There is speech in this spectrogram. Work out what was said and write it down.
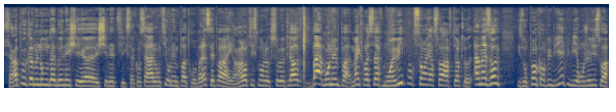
c'est un peu comme le nombre d'abonnés chez, euh, chez Netflix. Hein. Quand ça ralentit, on n'aime pas trop. Bah là, c'est pareil. Un ralentissement sur le cloud, bam, on n'aime pas. Microsoft, moins 8% hier soir after close. Amazon, ils n'ont pas encore publié, publieront jeudi soir.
